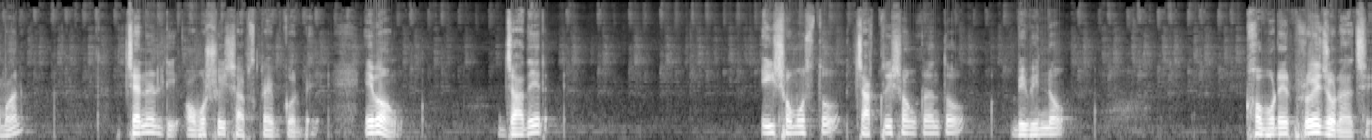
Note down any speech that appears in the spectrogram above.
আমার চ্যানেলটি অবশ্যই সাবস্ক্রাইব করবে এবং যাদের এই সমস্ত চাকরি সংক্রান্ত বিভিন্ন খবরের প্রয়োজন আছে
